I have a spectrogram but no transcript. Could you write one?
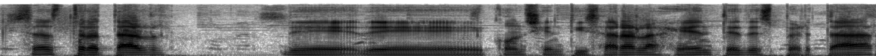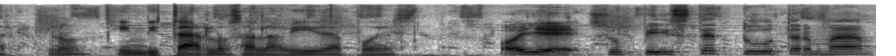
quizás tratar de, de concientizar a la gente, despertar, ¿no? Invitarlos a la vida, pues. Oye, ¿supiste tú, Terma?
